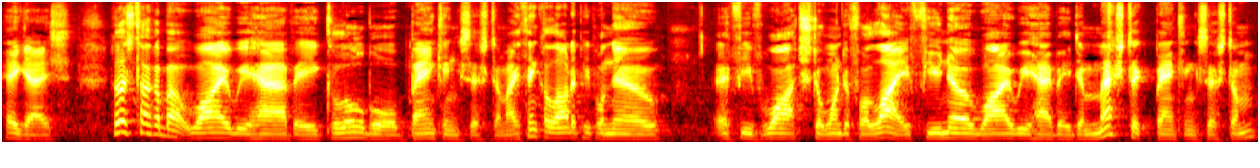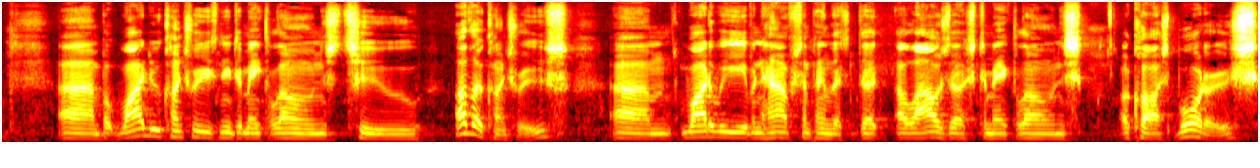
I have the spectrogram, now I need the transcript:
Hey guys, so let's talk about why we have a global banking system. I think a lot of people know, if you've watched A Wonderful Life, you know why we have a domestic banking system. Um, but why do countries need to make loans to other countries? Um, why do we even have something that, that allows us to make loans across borders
